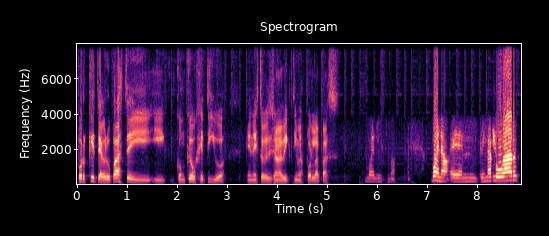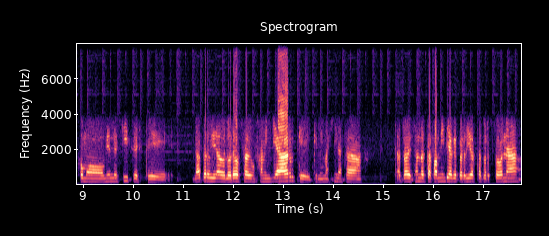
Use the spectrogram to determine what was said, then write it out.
por qué te agrupaste y, con qué objetivo en esto que se llama Víctimas por la Paz. Buenísimo. Bueno, en primer lugar, como bien decís, este, la pérdida dolorosa de un familiar que, me imagino está, atravesando esta familia que perdió a esta persona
